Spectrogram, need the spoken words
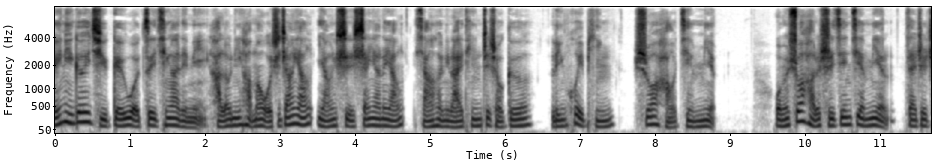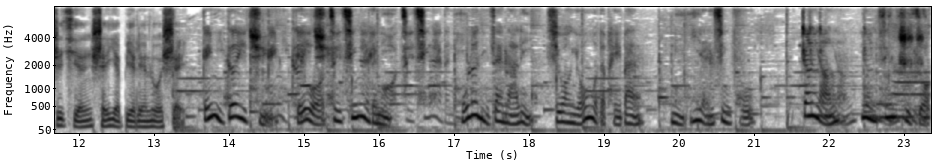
给你歌一曲，给我最亲爱的你。Hello，你好吗？我是张扬，杨是山羊的羊，想要和你来听这首歌。林慧萍说好见面，我们说好的时间见面，在这之前谁也别联络谁。给你歌一曲，给我最亲爱的你。无论你在哪里，希望有我的陪伴，你依然幸福。张扬用心制作。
